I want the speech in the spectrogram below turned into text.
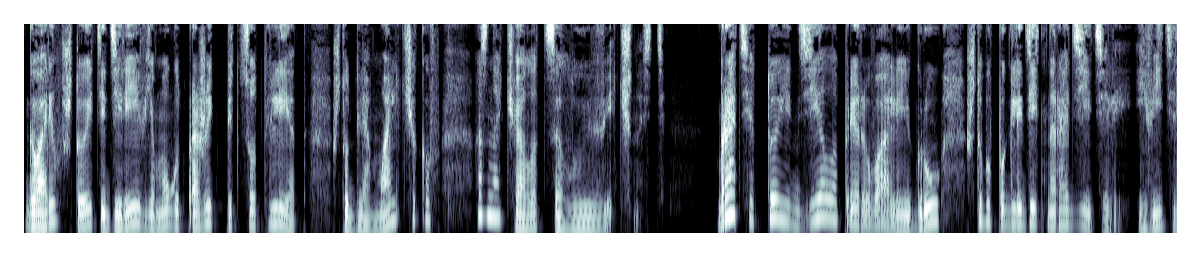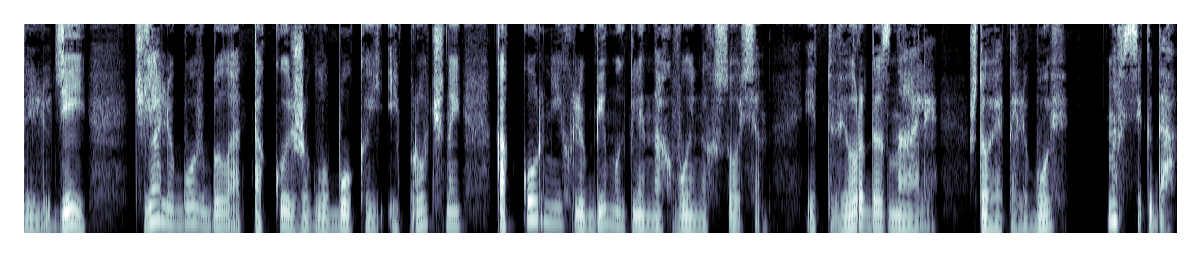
Говорил, что эти деревья могут прожить 500 лет, что для мальчиков означало целую вечность. Братья то и дело прерывали игру, чтобы поглядеть на родителей, и видели людей — чья любовь была такой же глубокой и прочной, как корни их любимых длиннохвойных сосен, и твердо знали, что эта любовь навсегда.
